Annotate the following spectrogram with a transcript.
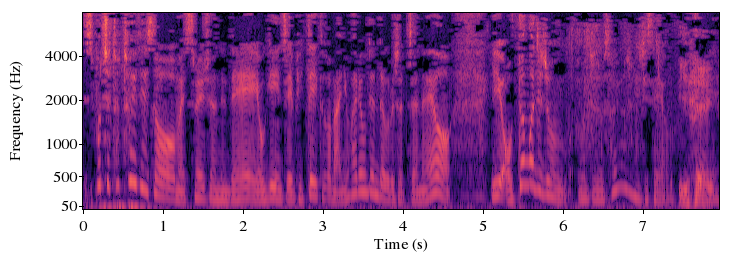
스포츠 토토에 대해서 말씀해 주셨는데 여기에 이제 빅데이터가 많이 활용된다고 그러셨잖아요. 이게 어떤 건지 좀 먼저 좀 설명 좀 해주세요. 예. 네.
